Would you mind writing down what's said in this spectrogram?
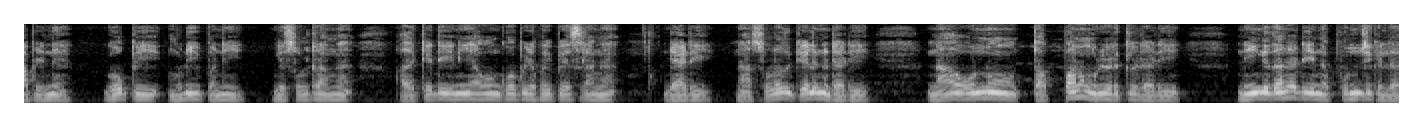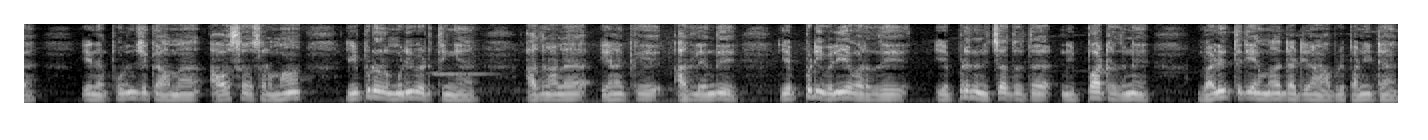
அப்படின்னு கோபி முடிவு பண்ணி இங்கே சொல்கிறாங்க அதை கேட்டு இனியாவும் கோபிகிட்ட போய் பேசுகிறாங்க டேடி நான் சொல்கிறது கேளுங்க டேடி. நான் ஒன்றும் தப்பான முடிவு எடுக்கல டேடி. நீங்கள் தானே டேடி என்னை புரிஞ்சுக்கல. என்னை புரிஞ்சிக்காமல் அவசர அவசரமாக இப்படி ஒரு முடிவு எடுத்தீங்க. அதனால் எனக்கு அதுலேருந்து எப்படி வெளியே வர்றது எப்படி இந்த நிச்சயத்தை நிப்பாட்டுறதுன்னு வழி தெரியாமல் தான் டாடி நான் அப்படி பண்ணிட்டேன்.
